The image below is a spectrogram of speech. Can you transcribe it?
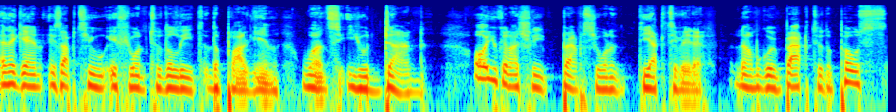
And again, it's up to you if you want to delete the plugin once you're done. Or you can actually, perhaps you want to deactivate it. Now I'm going back to the posts.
